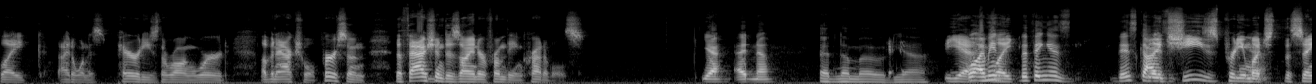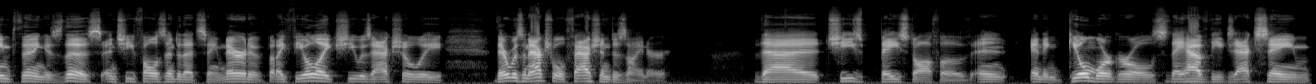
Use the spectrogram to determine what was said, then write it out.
like I don't want to parody is the wrong word of an actual person, the fashion designer from The Incredibles. Yeah, Edna. Edna Mode. Yeah, Yeah, well, I mean, like the thing is, this guy like she's pretty much the same thing as this, and she falls into that same narrative. But I feel like she was actually there was an actual fashion designer that she's based off of, and and in Gilmore Girls they have the exact same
